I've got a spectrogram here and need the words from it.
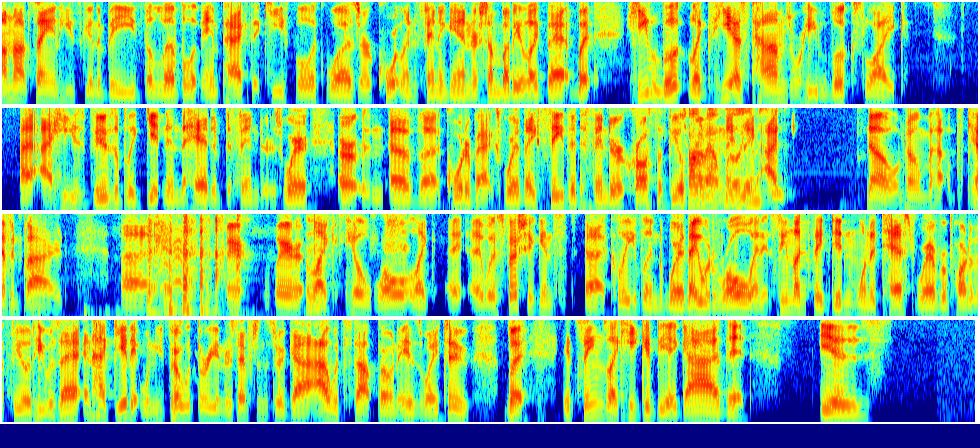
I'm not saying he's going to be the level of impact that Keith Bulluck was or Cortland Finnegan or somebody like that, but he looked like he has times where he looks like I, I, he's visibly getting in the head of defenders, where or of uh, quarterbacks, where they see the defender across the field Talking from about them and they say, I, "No, I'm talking about Kevin Byard." Uh, where where like he'll roll like it was especially against uh, Cleveland where they would roll and it seemed like they didn't want to test wherever part of the field he was at and I get it when you throw three interceptions to a guy I would stop throwing it his way too but it seems like he could be a guy that is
